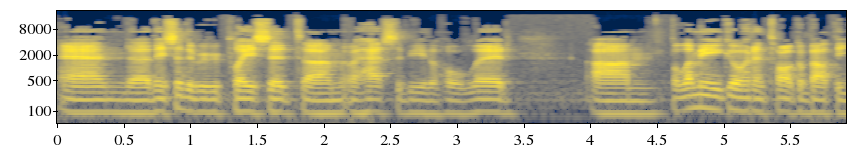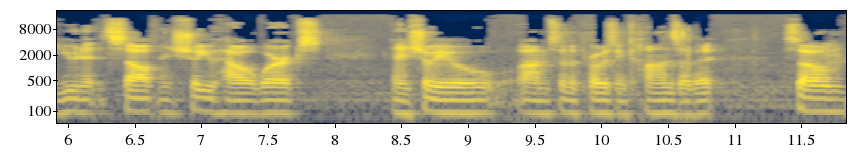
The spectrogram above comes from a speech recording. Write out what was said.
and uh, they said that we replace it. Um, it has to be the whole lid. Um, but let me go ahead and talk about the unit itself and show you how it works and show you um, some of the pros and cons of it. So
